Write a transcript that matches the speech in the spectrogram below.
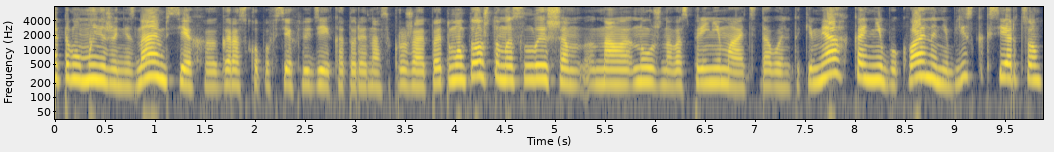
этому. Мы же не знаем всех э, гороскопов всех людей, которые нас окружают. Поэтому то, что мы слышим, нужно воспринимать довольно-таки мягко, не буквально, не близко к сердцу.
